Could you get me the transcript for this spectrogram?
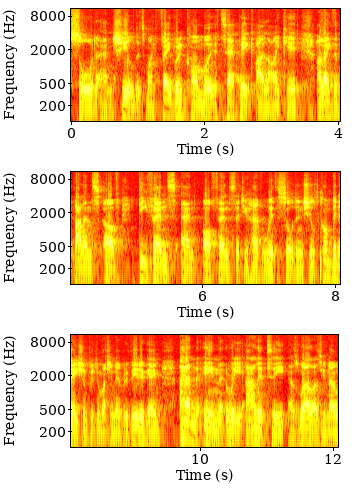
Sword and Shield. It's my favorite combo, it's epic, I like it. I like the balance of defense and offense that you have with Sword and Shield combination pretty much in every video game and in reality as well. As you know,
